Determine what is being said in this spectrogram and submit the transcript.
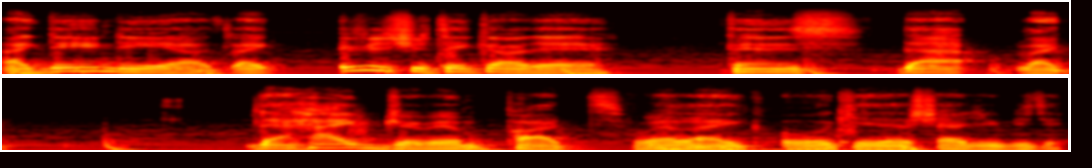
like day in day out. Like if you should take out the things that like the hype driven part where like oh, okay there's ChatGPT.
